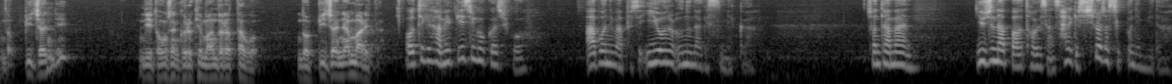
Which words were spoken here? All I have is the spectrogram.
너 삐졌니? 네 동생 그렇게 만들었다고 너 삐졌냔 말이다. 어떻게 감히 삐진 것 가지고 아버님 앞에서 이혼을 운운하겠습니까? 전 다만 유진 아빠가 더 이상 살기 싫어졌을 뿐입니다.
